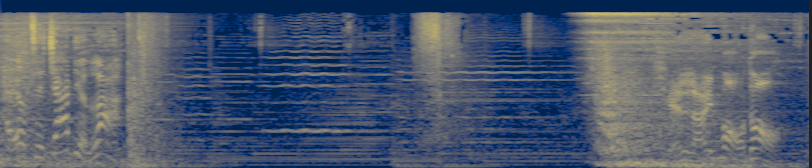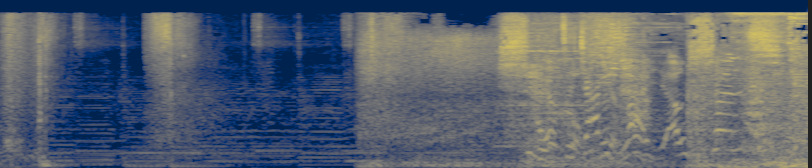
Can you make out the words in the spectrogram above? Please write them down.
还要再加点辣。报道。还要再加点辣。太阳升起。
